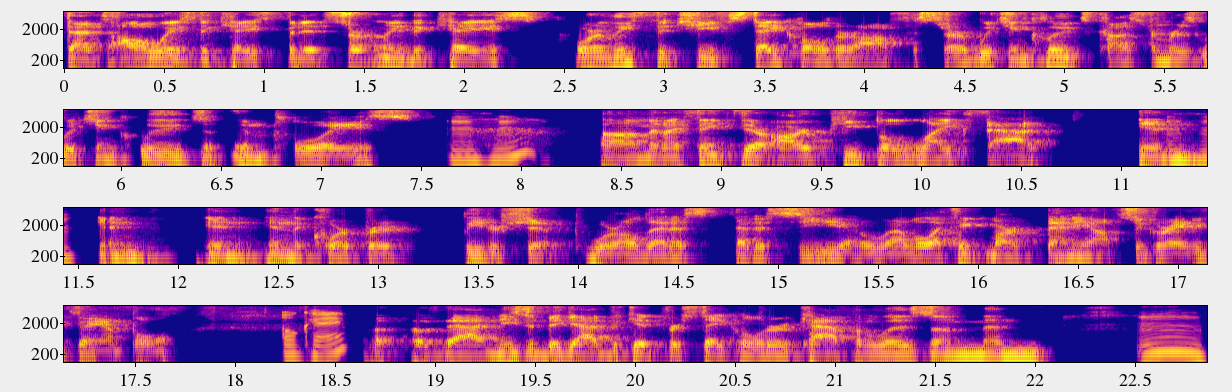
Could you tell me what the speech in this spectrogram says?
that's always the case, but it's certainly the case, or at least the chief stakeholder officer, which includes customers, which includes employees. Mm-hmm. Um, and I think there are people like that in mm-hmm. in in in the corporate leadership world at a at a CEO level. I think Mark Benioff's a great example okay of that and he's a big advocate for stakeholder capitalism and mm.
